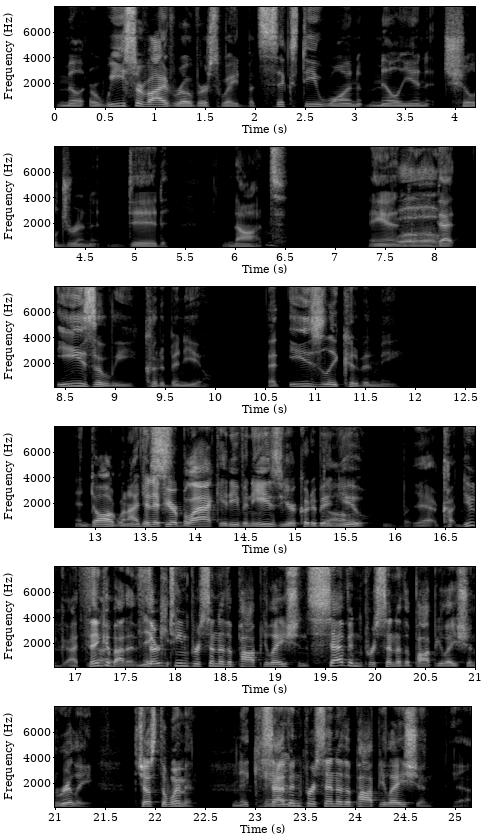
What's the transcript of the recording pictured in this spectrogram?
mil or we survived Roe versus Wade, but 61 million children did not. And Whoa. that easily could have been you. That easily could have been me. And dog, when I just and if you're black it even easier could have been you yeah, dude, I think uh, about it Nick- 13% of the population 7% of the population really just the women Nick 7% of the population Yeah.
